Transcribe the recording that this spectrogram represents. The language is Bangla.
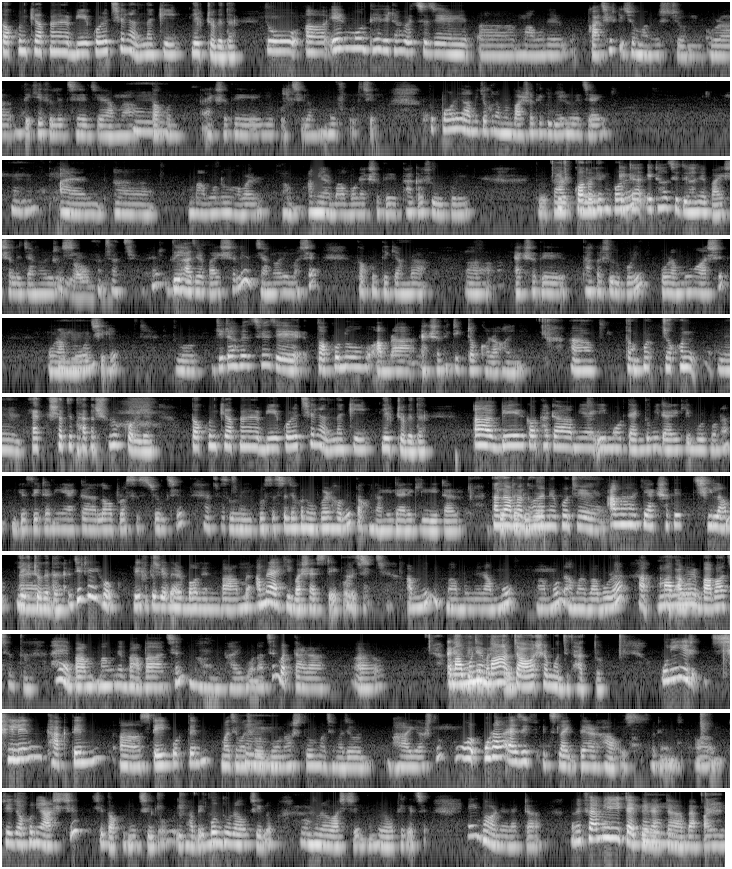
তখন কি আপনারা বিয়ে করেছিলেন নাকি লিভ টুগেদার? তো এর মধ্যে যেটা হয়েছে যে মামুনের কাছের কিছু মানুষজন ওরা দেখে ফেলেছে যে আমরা তখন একসাথে ইয়ে করছিলাম, মুভ করছিলাম। তো পরে আমি যখন আমার বাসা থেকে বের হয়ে যাই হুম, হুম। অ্যান্ড মামুনও আমার আমি আর মামুন একসাথে থাকা শুরু করি। তো এটা তারপরে কতদিন পরে? এটা এটা হচ্ছে ২০২২ সালের জানুয়ারি মাসে। আচ্ছা, আচ্ছা। হ্যাঁ, ২০২২ সালের জানুয়ারি মাসে তখন থেকে আমরা একসাথে থাকা শুরু করি। ওর আম্মুও আসে। ওর হুম। ছিল। তো যেটা হয়েছে যে তখনও আমরা একসাথে টিকটক করা হয়নি। তখন যখন মানে একসাথে থাকা শুরু করলেন, তখন কি আপনারা বিয়ে করেছিলেন নাকি লিভ টুগেদার? বিয়ের কথাটা আমি এই মুহূর্তে একদমই ডাইরেক্টলি বলব না। বিকজ এটা নিয়ে একটা ল প্রসেস চলছে। আচ্ছা, সো আচ্ছা। এই প্রসেসটা যখন ওভার হবে তখন আমি ডাইরেক্টলি এটার তাহলে আমরা ধরে নেব যে আমরা আরকি একসাথে ছিলাম। Live together. যেটাই হোক লিভ আচ্ছা। টুগেদার বলেন বা আমরা আমরা একই বাসায় স্টে আচ্ছা, করেছি। আচ্ছা। আমি, মামুনের আম্মু, মামুন, আমার বাবুরা মামুনের বাবা আছেন তো? হ্যাঁ, মামুনের বাবা আছেন, মামুনের ভাই-বোন আছেন। বাট তারা মামুনের মা যাওয়া আসার মধ্যে থাকতো। উনি ছিলেন, থাকতেন, স্টে করতেন। মাঝে, মাঝে ওর বোন আসতো, মাঝে, মাঝে ওর ভাই আসতো। ও ওরা as if it's like their house. মানে যে যখনই আসছে সে তখনই ছিল। এইভাবে বন্ধুরাও ছিল। বন্ধুরাও আসছে, বন্ধুরাও থেকেছে। এই ধরনের একটা মানে ফ্যামিলি টাইপের একটা হুম। ব্যাপারই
